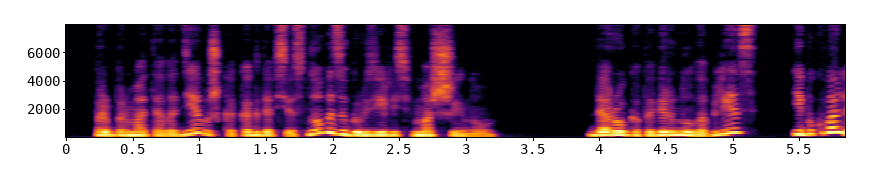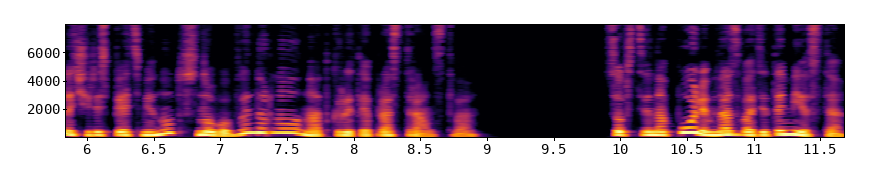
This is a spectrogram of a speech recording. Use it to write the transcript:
– пробормотала девушка, когда все снова загрузились в машину. Дорога повернула в лес и буквально через пять минут снова вынырнула на открытое пространство. Собственно, полем назвать это место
